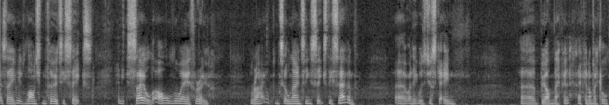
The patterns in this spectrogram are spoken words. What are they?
let's say it was launched in 36 and it sailed all the way through right up until 1967 uh, when it was just getting uh, beyond economical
